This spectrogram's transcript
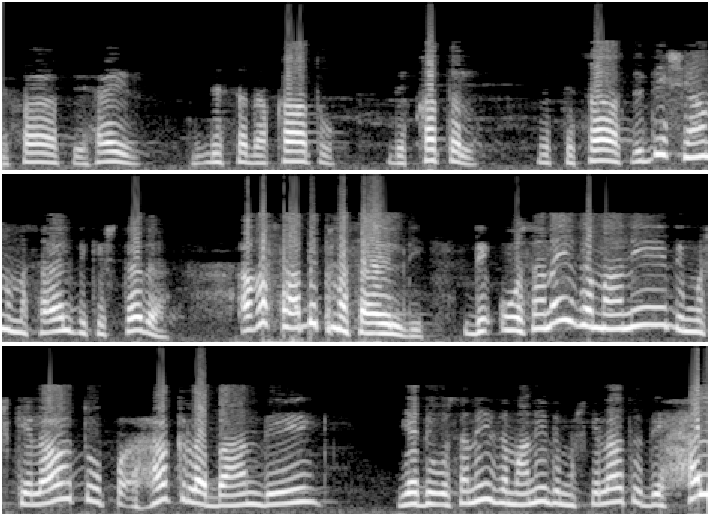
نفاس د حیض د صدقاتو د قتل د قصاص د دې شیانو مسائل پکې شته ده هغه ثابت مسائل دي د اوسنۍ زمانه د مشکلاتو په حق له باندې یا د اوسنۍ زمانه د مشکلاتو د حل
